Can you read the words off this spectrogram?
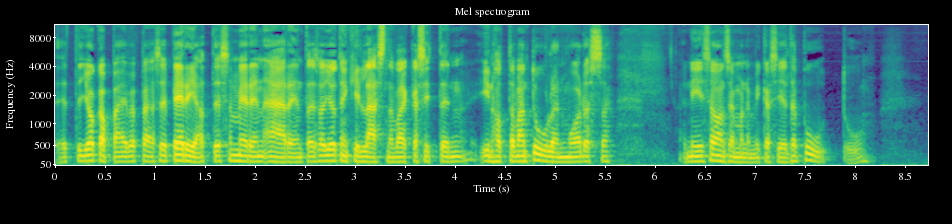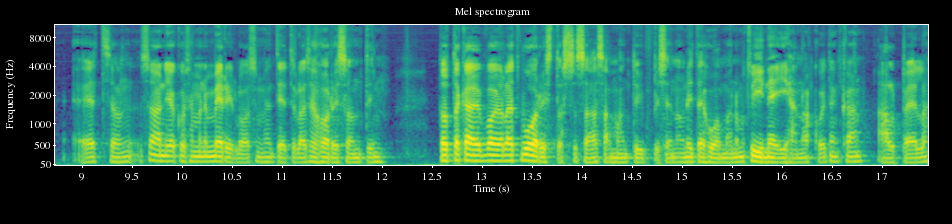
että joka päivä pääsee periaatteessa meren ääreen, tai se on jotenkin läsnä, vaikka sitten inhottavan tuulen muodossa, niin se on semmoinen, mikä sieltä puuttuu. Et se, on, se on joku semmoinen meriluo, semmoinen tietynlaisen horisontin. Totta kai voi olla, että vuoristossa saa samantyyppisen, on itse huomannut, mutta viine ei ihan ole kuitenkaan alpeilla.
